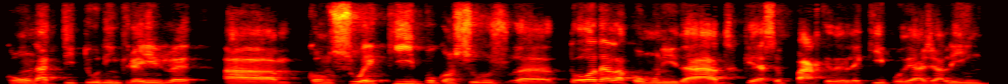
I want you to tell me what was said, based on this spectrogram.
con una actitud increíble, uh, con su equipo, con sus, uh, toda la comunidad que hace parte del equipo de Ayalín.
